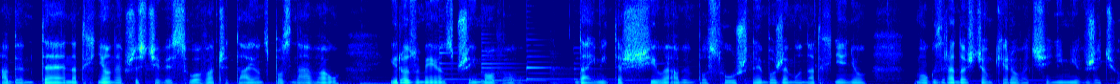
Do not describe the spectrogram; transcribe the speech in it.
abym te natchnione przez Ciebie słowa czytając poznawał i rozumiejąc przyjmował. Daj mi też siłę, abym posłuszny Bożemu natchnieniu mógł z radością kierować się nimi w życiu.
